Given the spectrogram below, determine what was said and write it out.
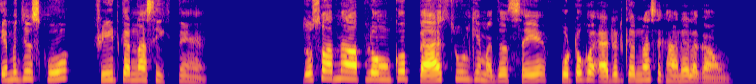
इमेजेस को ट्रीट करना सीखते हैं। दोस्तों, अब मैं आप लोगों को पैच टूल की मदद से फ़ोटो को एडिट करना सिखाने लगा हूँ।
